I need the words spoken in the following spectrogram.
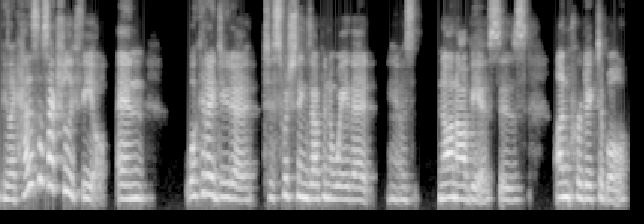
be like, how does this actually feel? And what could I do to to switch things up in a way that, you know, is non-obvious, is unpredictable.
